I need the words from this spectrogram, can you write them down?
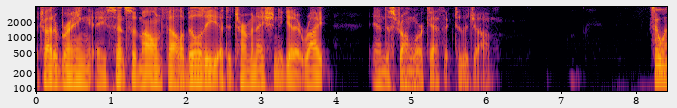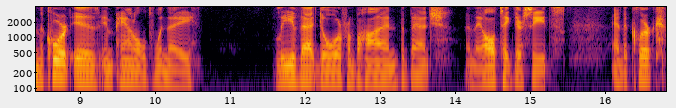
I try to bring a sense of my own fallibility, a determination to get it right, and a strong work ethic to the job. So when the court is impaneled, when they leave that door from behind the bench and they all take their seats, and the clerk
